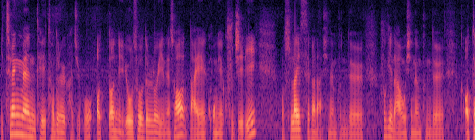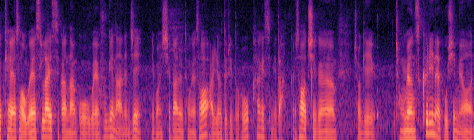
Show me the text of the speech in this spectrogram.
이 트랙맨 데이터들을 가지고 어떤 요소들로 인해서 나의 공의 구질이 뭐 슬라이스가 나시는 분들, 훅이 나오시는 분들, 어떻게 해서 왜 슬라이스가 나고 왜 훅이 나는지 이번 시간을 통해서 알려드리도록 하겠습니다. 그래서 지금 저기 정면 스크린에 보시면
